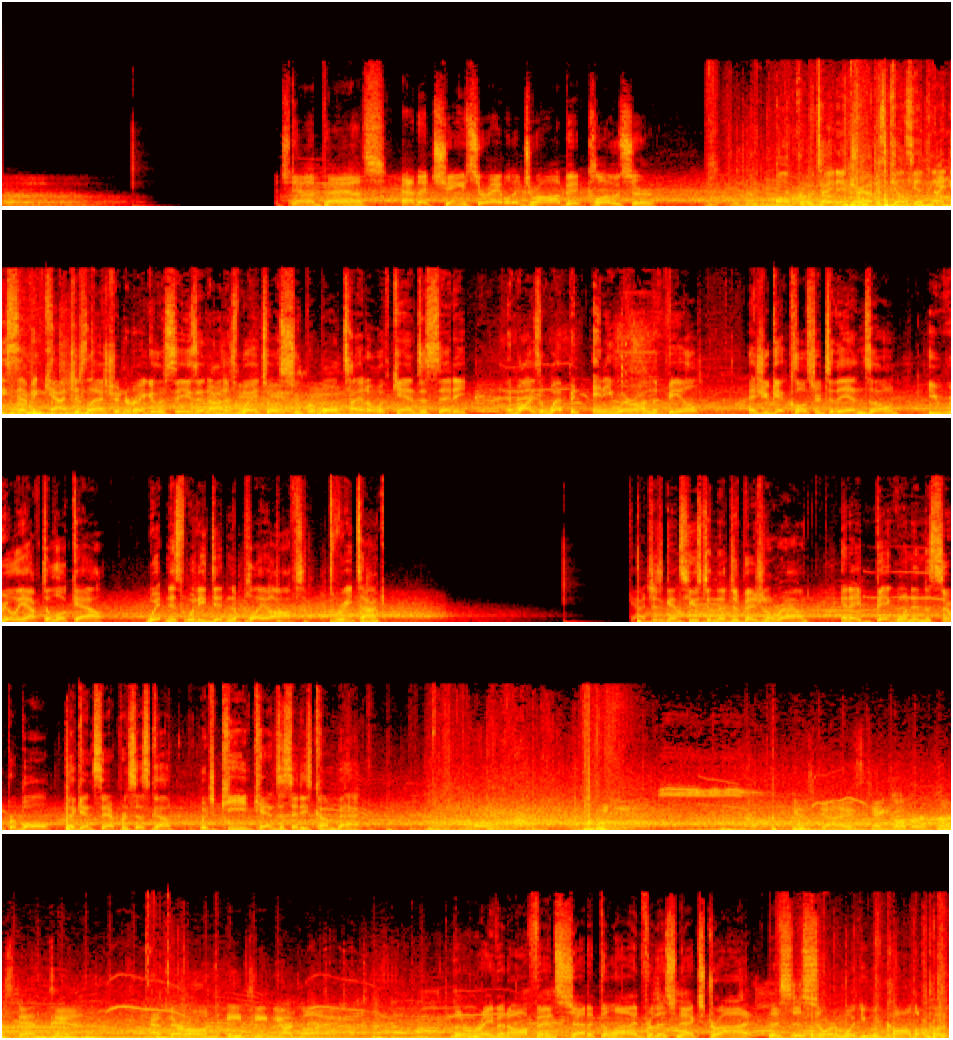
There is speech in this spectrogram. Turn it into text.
Touchdown pass. And the Chiefs are able to draw a bit closer. All-pro tight end Travis Kelce had 97 catches last year in the regular season on his way to a Super Bowl title with Kansas City. And while he's a weapon anywhere on the field, as you get closer to the end zone, you really have to look out. Witness what he did in the playoffs. Three-time catches against Houston in the divisional round, and a big one in the Super Bowl against San Francisco, which keyed Kansas City's comeback. His guys take over first and 10 at their own 18-yard line. The Raven offense set at the line for this next drive. This is sort of what you would call a put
